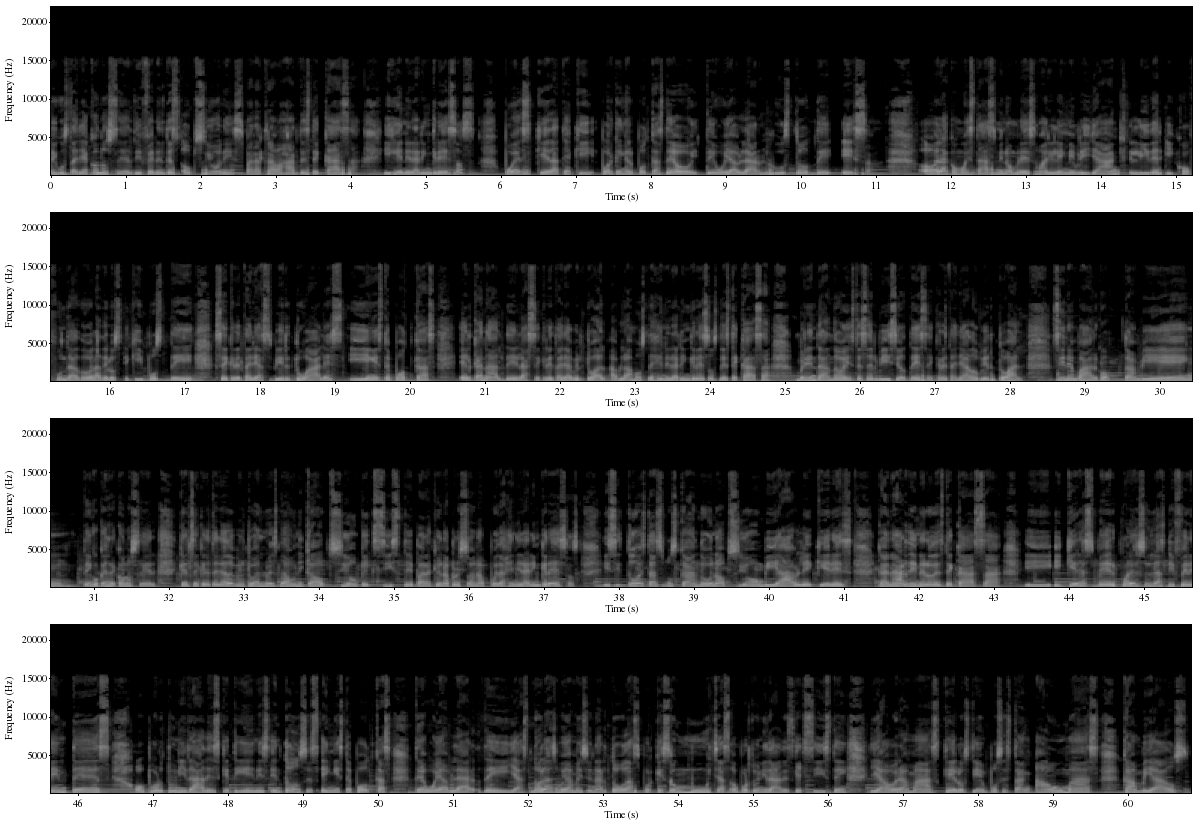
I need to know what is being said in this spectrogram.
¿Te gustaría conocer diferentes opciones para trabajar desde casa y generar ingresos? Pues quédate aquí porque en el podcast de hoy te voy a hablar justo de eso. Hola, ¿cómo estás? Mi nombre es Marilene Brillán, líder y cofundadora de los equipos de secretarias virtuales y en este podcast, el canal de la secretaria virtual, hablamos de generar ingresos desde casa brindando este servicio de secretariado virtual. Sin embargo, también tengo que reconocer que el secretariado virtual no es la única opción que existe para que una persona pueda generar ingresos. Y si tú estás buscando una opción viable, quieres ganar dinero desde casa y, quieres ver cuáles son las diferentes oportunidades que tienes, entonces en este podcast te voy a hablar de ellas. No las voy a mencionar todas porque son muchas oportunidades que existen y ahora más que los tiempos están aún más cambiados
